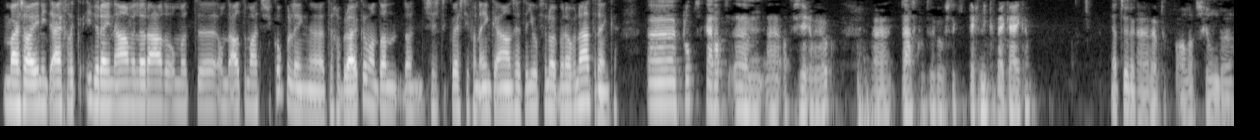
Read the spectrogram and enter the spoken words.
maar zou je niet eigenlijk iedereen aan willen raden om, het, om de automatische koppeling te gebruiken? Want dan, dan is het een kwestie van één keer aanzetten en je hoeft er nooit meer over na te denken. klopt, ja, dat um, adviseren we ook. daarnaast komt natuurlijk ook een stukje techniek bij kijken. Ja, tuurlijk. we hebben natuurlijk voor alle verschillende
